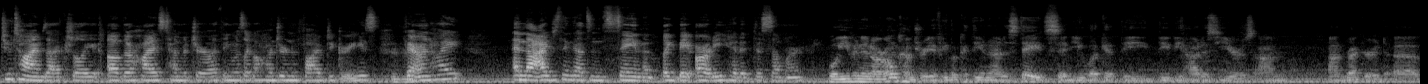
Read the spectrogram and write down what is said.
two times actually of their highest temperature. I think it was like 105 degrees Mhm. Fahrenheit, and that I just think that's insane that like they already hit it this summer. Well, even in our own country, if you look at the United States and you look at the, the, the hottest years on on record, uh,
